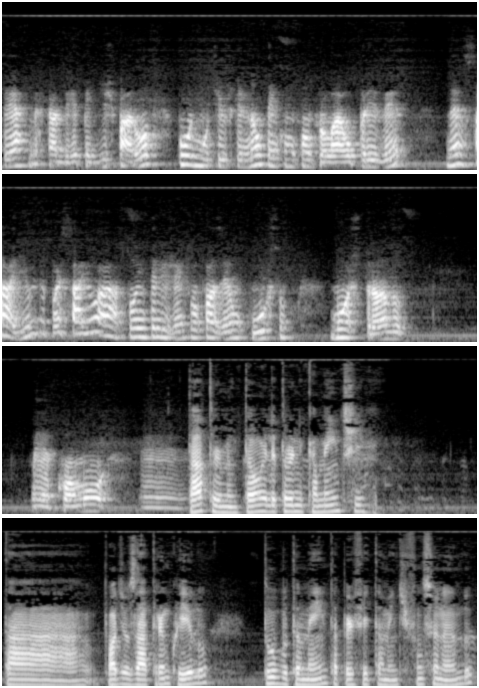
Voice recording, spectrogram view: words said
certa, o mercado de repente disparou, por motivos que ele não tem como controlar ou prever, né, saiu e depois saiu a ah, sou inteligente, vou fazer um curso mostrando é, como. É... Tá, turma, então eletronicamente tá pode usar tranquilo. Tubo também tá perfeitamente funcionando.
